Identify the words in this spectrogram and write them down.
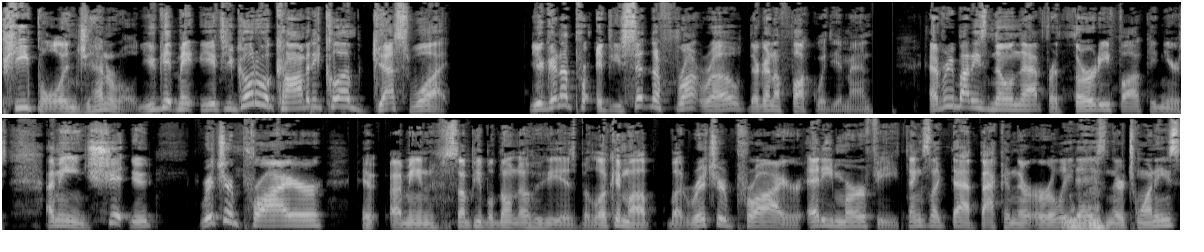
people in general. You get ma- if you go to a comedy club, guess what? You're gonna pr- if you sit in the front row, they're gonna fuck with you, man. Everybody's known that for thirty fucking years. I mean, shit, dude. Richard Pryor. I mean, some people don't know who he is, but look him up. But Richard Pryor, Eddie Murphy, things like that, back in their early Mhm. days in their twenties,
